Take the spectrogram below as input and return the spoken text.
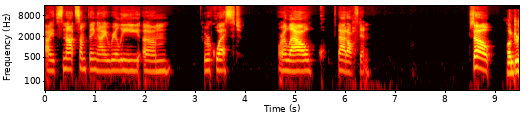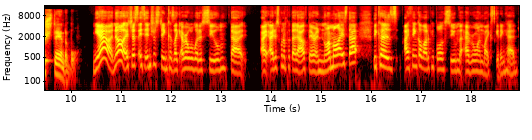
I it's not something I really um request or allow that often. So understandable. Yeah, no, it's just it's interesting because like everyone would assume that I, I just want to put that out there and normalize that because I think a lot of people assume that everyone likes getting head,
